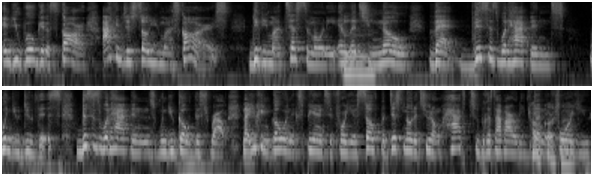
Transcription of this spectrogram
and you will get a scar. I can just show you my scars, give you my testimony, and let Mm-hmm. you know that this is what happens when you do this. This is what happens when you go this route. Now you can go and experience it for yourself, but just know that you don't have to because I've already done it for not. you,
